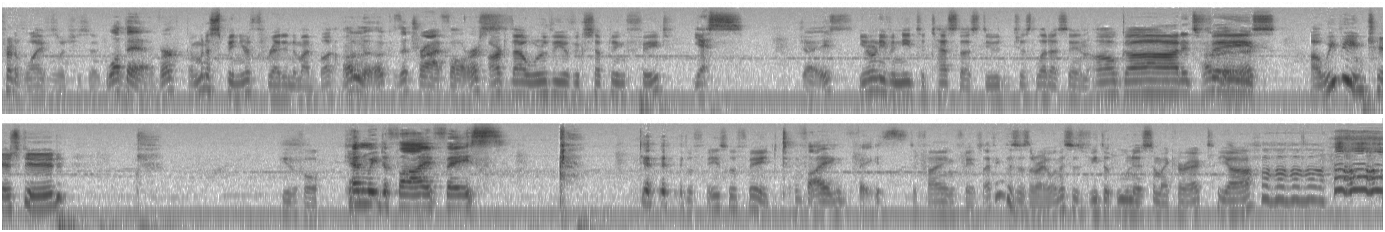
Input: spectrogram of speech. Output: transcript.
Thread of life is what she said. Whatever. I'm gonna spin your thread into my butthole. Oh look, the Triforce. Art thou worthy of accepting fate? Yes. Jace. You don't even need to test us, dude. Just let us in. Oh god, it's Hello. face. Are we being tested? Beautiful. Can we defy face? The face of fate. Defying face. Defying face. I think this is the right one. This is Vita Unus, am I correct? Yeah. Ha ha ha ha. Ha ha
